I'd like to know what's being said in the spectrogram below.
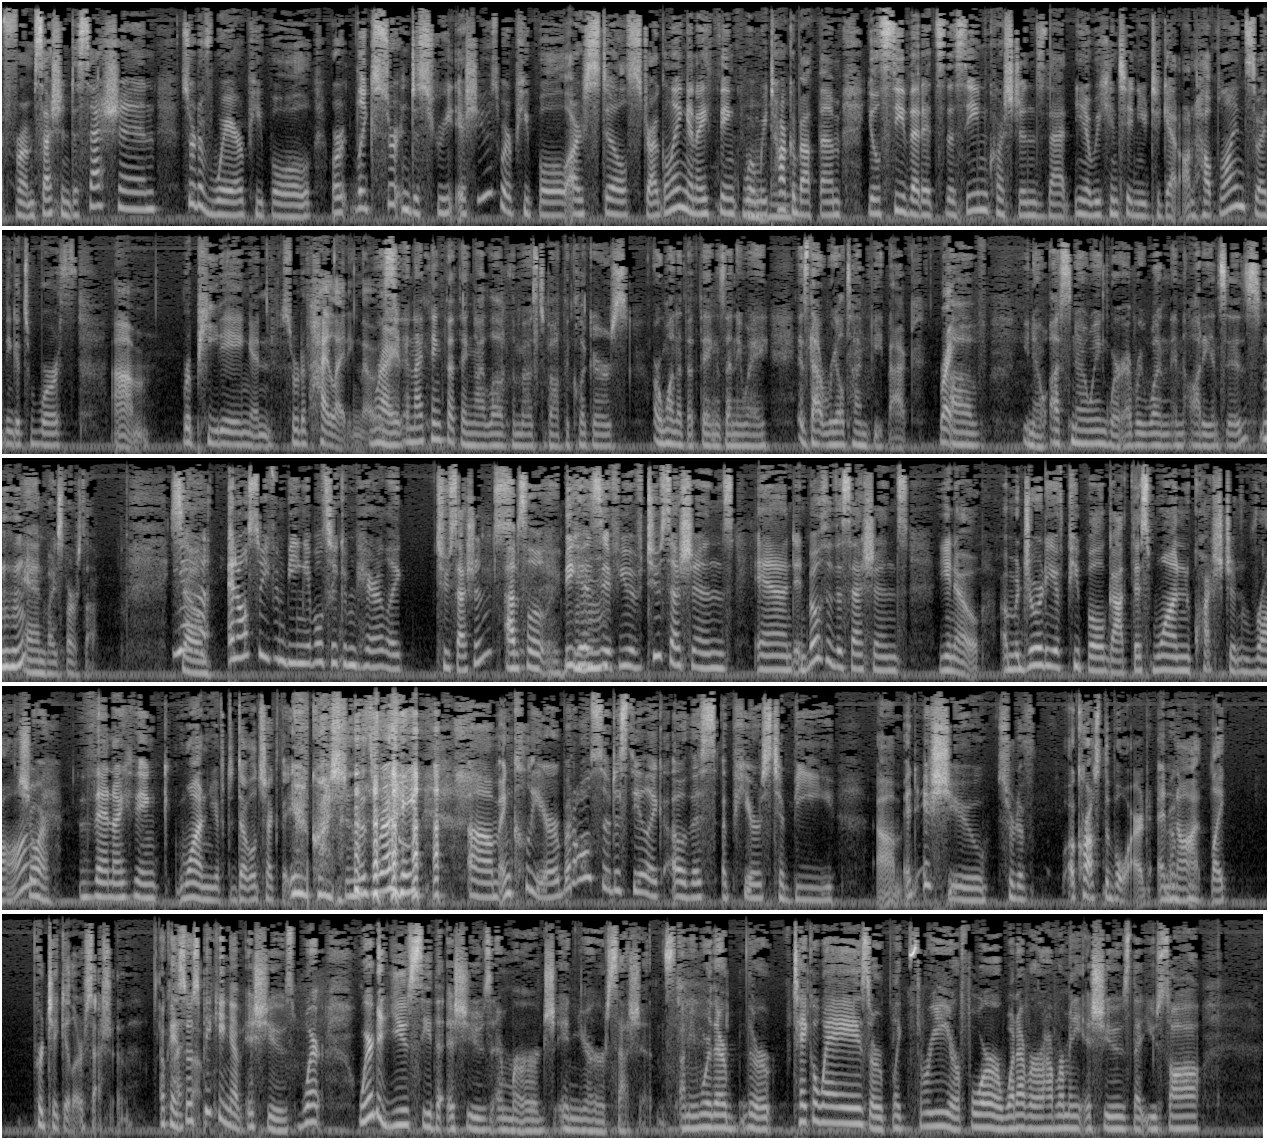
from session to session sort of where people or like certain discrete issues where people are still struggling and I think when we talk about them you'll see that it's the same questions that you know we continue to get on helplines so I think it's worth um, repeating and sort of highlighting those. Right. And I think the thing I love the most about the clickers, or one of the things anyway, is that real time feedback Right. of, you know, us knowing where everyone in the audience is mm-hmm. and vice versa. Yeah, So and also even being able to compare like two sessions. Absolutely. Because if you have two sessions and in both of the sessions, you know, a majority of people got this one question wrong. Sure. Then I think one, you have to double check that your question was right um, and clear, but also to see like, oh, this appears to be um, an issue sort of across the board and not like particular session. Okay, I so thought. speaking of issues, where where did you see the issues emerge in your sessions? I mean, were there there takeaways or like three or four or whatever, however many issues that you saw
